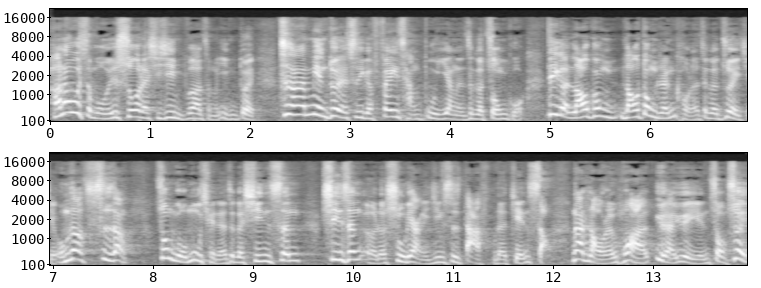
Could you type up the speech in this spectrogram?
好，那为什么我就说了，习近平不知道怎么应对？是他面对的是一个非常不一样的这个中国。第一个，劳工劳动人口的这个锐减，我们知道事实上。中国目前的这个新生新生儿的数量已经是大幅的减少，那老人化越来越严重，所以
